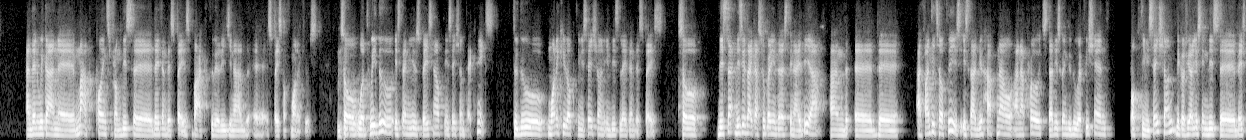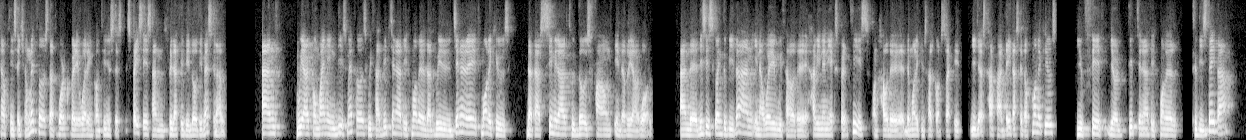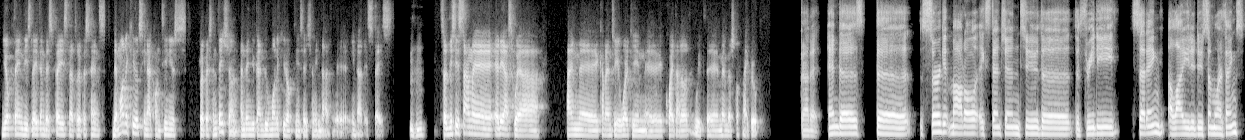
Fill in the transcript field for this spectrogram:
And then we can uh, map points from this uh, latent space back to the original uh, space of molecules. Mm-hmm. So what we do is then use Bayesian optimization techniques to do molecule optimization in this latent space. So this, this is like a super interesting idea. And uh, the advantage of this is that you have now an approach that is going to do efficient optimization because you are using these uh, Bayesian optimization methods that work very well in continuous spaces and relatively low dimensional. And we are combining these methods with a deep generative model that will generate molecules that are similar to those found in the real world. And uh, this is going to be done in a way without uh, having any expertise on how the, the molecules are constructed. You just have a data set of molecules, you feed your deep generative model to this data, you obtain this latent space that represents the molecules in a continuous representation, and then you can do molecule optimization in that, uh, in that space. Mm-hmm. So this is some uh, areas where I'm uh, currently working uh, quite a lot with members of my group. Got it. And does the surrogate model extension to the the 3D setting allow you to do similar things?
